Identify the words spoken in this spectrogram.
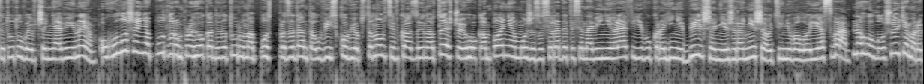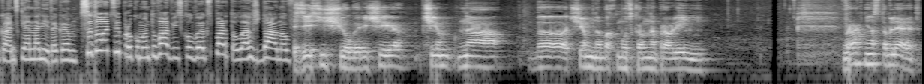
інституту вивчення війни. Оголошення Путлером про його кандидатуру на пост президента у військовій обстановці вказує на те, що його кампанія може зосередитися на війні Ерефії в Україні більше ніж раніше оцінювало ЄСВ. Наголошують американські аналітики. Ситуацію прокоментував військовий експерт Олег Жданов. Здесь еще горячее, чем на, э, чем на Бахмутском направлении. Враг не оставляет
